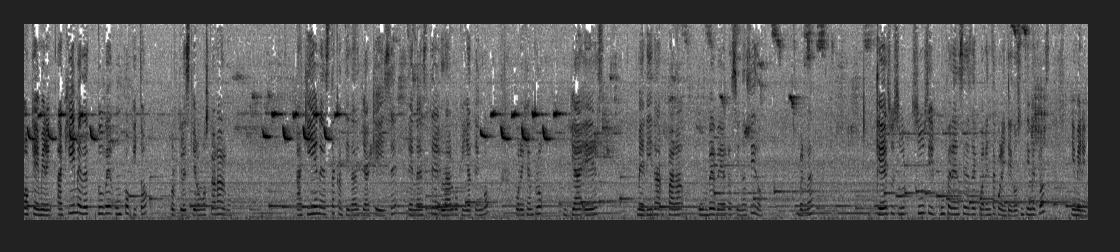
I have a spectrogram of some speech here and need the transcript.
Ok, miren, aquí me detuve un poquito porque les quiero mostrar algo. Aquí en esta cantidad ya que hice, en este largo que ya tengo, por ejemplo, ya es medida para un bebé recién nacido, ¿verdad? Que su, circunferencia es de 40 a 42 centímetros. Y miren,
